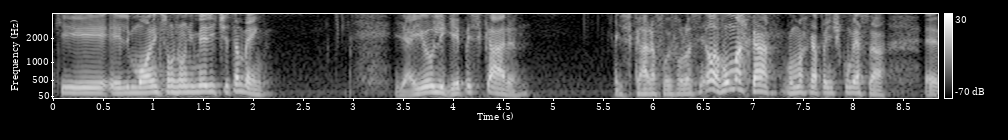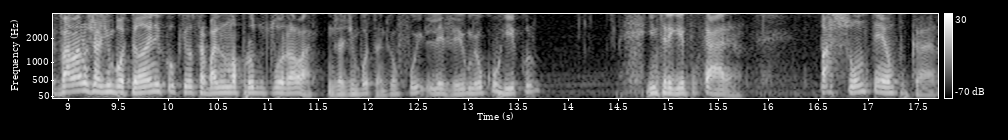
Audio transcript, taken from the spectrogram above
que ele mora em São João de Meriti também. E aí eu liguei pra esse cara. Esse cara foi e falou assim: Ó, vamos marcar, vamos marcar pra gente conversar. É, vai lá no Jardim Botânico, que eu trabalho numa produtora lá, no Jardim Botânico. Eu fui, levei o meu currículo, entreguei pro cara. Passou um tempo, cara.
